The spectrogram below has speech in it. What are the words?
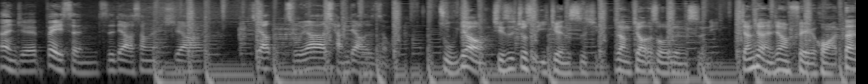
那你觉得备审资料上面需要要主要要强调的是什么？主要其实就是一件事情，让教授认识你。讲起来很像废话，但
